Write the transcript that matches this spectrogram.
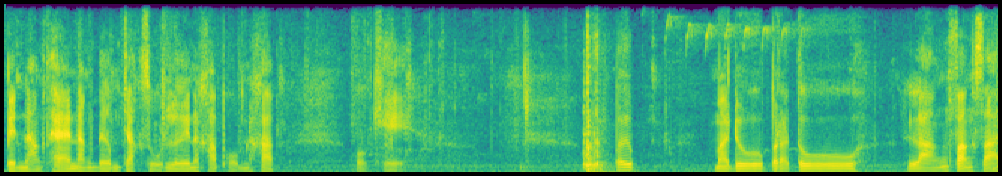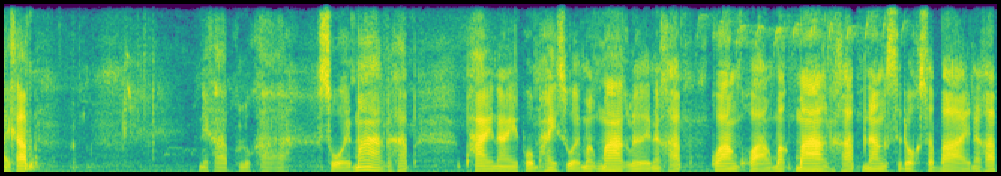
เป็นหนังแท้หนังเดิมจากศูนย์เลยนะครับผมนะครับโอเคปึ๊บมาดูประตูหลังฝั่งซ้ายครับ นี่ครับลูกค้าสวยมากนะครับ ภายในผมให้สวยมากๆเลยนะครับ กว้างขวางมากๆนะครับ นั่งสะดวกสบายนะครับ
